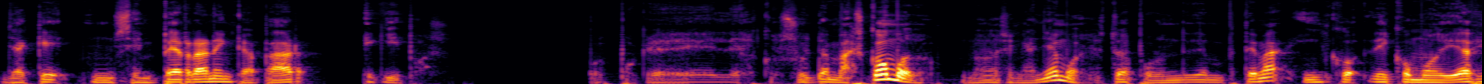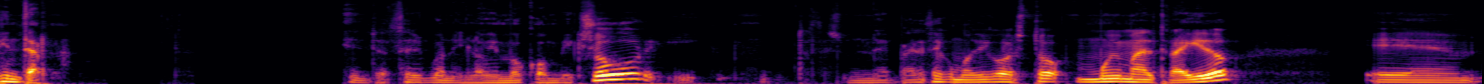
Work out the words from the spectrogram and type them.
ya que mm, se emperran en capar equipos. Pues porque les resulta más cómodo, no nos engañemos, esto es por un tema de comodidad interna. Entonces, bueno, y lo mismo con Big Sur, y entonces me parece, como digo, esto muy mal traído. Eh,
